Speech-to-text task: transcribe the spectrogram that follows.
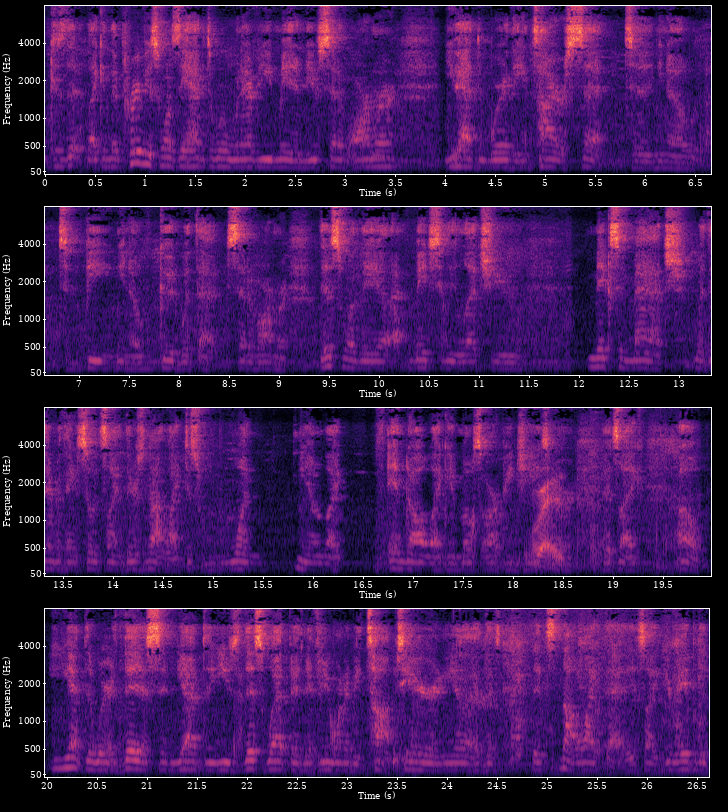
because like in the previous ones, they had to where whenever you made a new set of armor, you had to wear the entire set to, you know, to be, you know, good with that set of armor. This one, they uh, basically let you mix and match with everything. So it's like there's not like just one, you know, like end all like in most RPGs. Right. Where it's like, oh, you have to wear this and you have to use this weapon if you want to be top tier, and you know, it's, it's not like that. It's like you're able to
